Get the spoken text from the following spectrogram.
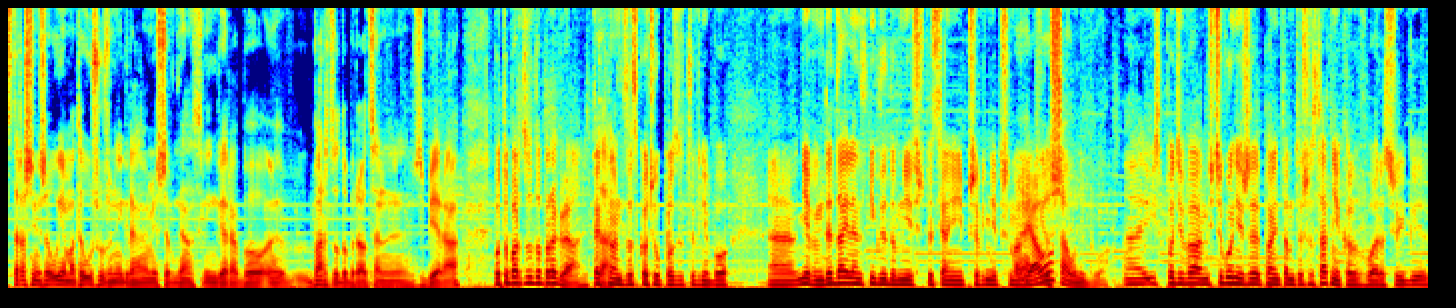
strasznie żałuję Mateuszu, że nie grałem jeszcze w Gunslingera, bo e, bardzo dobre oceny zbiera. Bo to bardzo dobra gra. Techland tak. zaskoczył pozytywnie, bo e, nie wiem, Dead Island nigdy do mnie specjalnie nie, nie przemawiało. Jakiego szału nie było. E, I spodziewałem się, szczególnie, że pamiętam też ostatnie Call of War, czyli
